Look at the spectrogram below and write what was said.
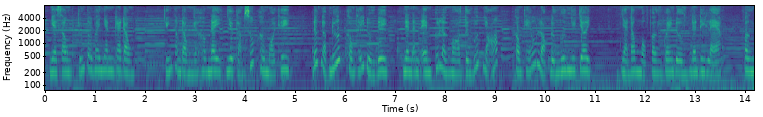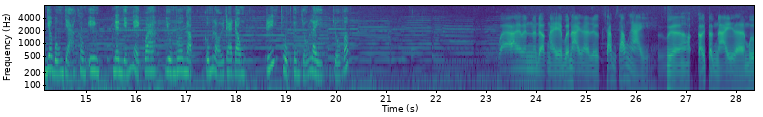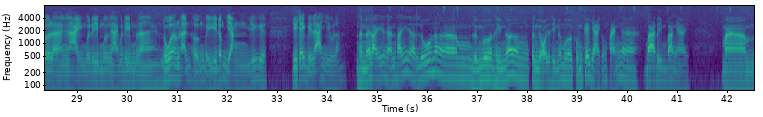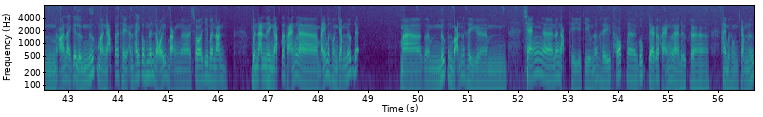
Nghe xong chúng tôi bay nhanh ra đồng. Chuyến thăm đồng ngày hôm nay nhiều cảm xúc hơn mọi khi. Đất ngập nước không thấy đường đi nên anh em cứ lần mò từng bước nhỏ không khéo lọt đường mương như chơi. Nhà nông một phần quen đường nên đi lẹ, phần do bụng dạ không yên nên những ngày qua dù mưa ngập cũng lội ra đồng, riết thuộc từng chỗ lầy, chỗ vấp. Qua đợt này bữa nay là được 66 ngày. Cỡ tuần này là mưa là ngày mưa đêm, mưa ngày mưa đêm là lúa nó ảnh hưởng bị đốm dằn với với cháy bị lá nhiều lắm hình ở đây thì anh thấy à, lúa nó à, lượng mưa thì nó, từng rồi thì nó mưa cũng kéo dài cũng khoảng à, 3 đêm 3 ngày. Mà ở đây cái lượng nước mà ngập thì anh thấy cũng đến đổi bằng so với bên anh. Bên anh thì ngập có khoảng là 70 phần trăm nước đó. Mà nước bên bển thì sáng nó ngập thì chiều nó thì thoát, nó rút ra có khoảng là được 20 phần trăm nước.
